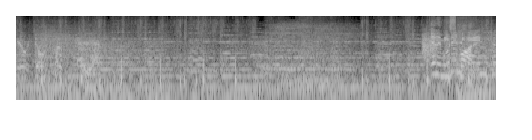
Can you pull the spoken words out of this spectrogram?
You useless idiot! Enemy spotted.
